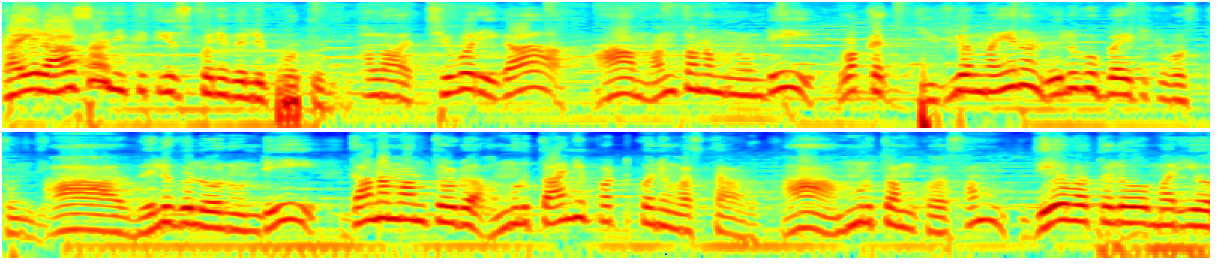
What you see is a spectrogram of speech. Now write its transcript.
కైలాసానికి తీసుకుని వెళ్ళిపోతుంది. అలా చివరిగా ఆ మంతనం నుండి ఒక దివ్యమైన వెలుగు బయటికి వస్తుంది. ఆ వెలుగులో నుండి ధనవంతుడు అమృతాన్ని పట్టుకొని వస్తాడు. ఆ అమృతం కోసం దేవతలు మరియు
